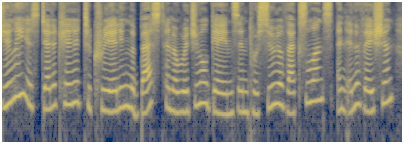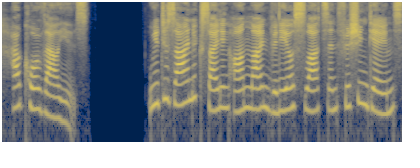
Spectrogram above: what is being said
JILI is dedicated to creating the best and original games in pursuit of excellence and innovation, our core values. We design exciting online video slots and fishing games,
